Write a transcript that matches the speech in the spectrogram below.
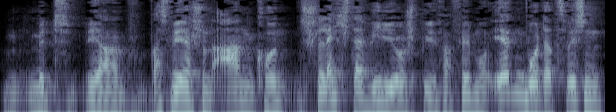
mit, ja, was wir ja schon ahnen konnten, schlechter Videospielverfilmung, irgendwo dazwischen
